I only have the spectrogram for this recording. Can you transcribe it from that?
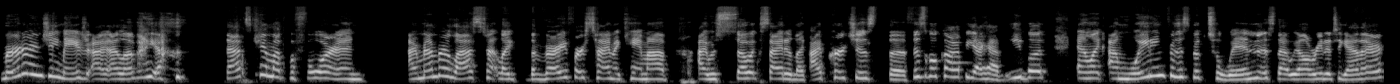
Murder in G Major, I, I love, yeah, that's came up before. And I remember last time, like the very first time it came up, I was so excited. Like I purchased the physical copy, I have ebook, and like I'm waiting for this book to win so that we all read it together.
